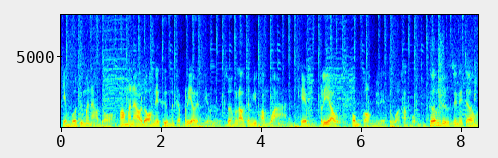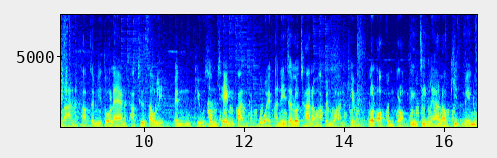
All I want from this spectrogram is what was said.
เกี่ยมบวยคือมะนาวดองความมะนาวดองเนี่ยคือมันจะเปรี้ยวอย่างเดียวเลย ส่วนของเราจะมีความหวาน ค็มเปรี้ยวกลมกล่อมอยู่ในตัวครับผมเครื่องดื่มซิกเนเจอร์ของร้านนะครับจะมีตัวแรกนะครับชื่อเส้าหลินเป็นผิวส้มเช้งปั่นกับบวย อันนี้จะรสชาติออกมาเป็นหวานเค็มรสออกกลมกล่อมจริง ๆ แล้วเราคิดเมนู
